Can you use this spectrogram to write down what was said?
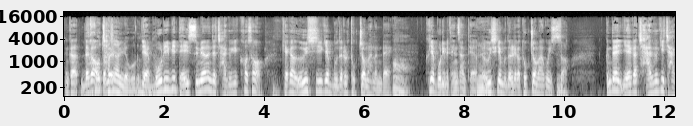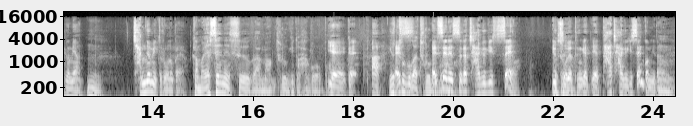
그러니까 내가 어떤 차지하려고 그러는 예, 몰입이 돼 있으면 이제 자극이 커서 음. 걔가 의식의 무대를 독점하는데 어. 그게 몰입이 된 상태예요. 음. 의식의 무대를 내가 독점하고 있어. 음. 근데 얘가 자극이 작으면 음. 잡념이 들어오는 거예요. 그러니까 뭐 SNS가 막 들어오기도 하고 뭐 예, 그러니까 아 유튜브가 들어오기도 SNS가 하고. 자극이 세요. 유튜브 같은 게 예, 다 자극이 센 겁니다. 음.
